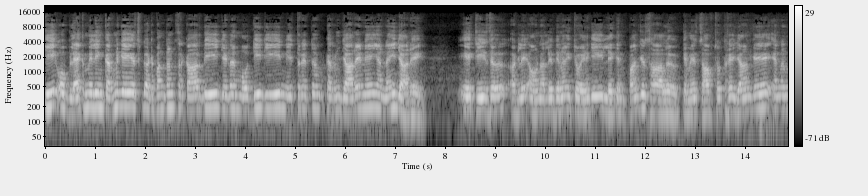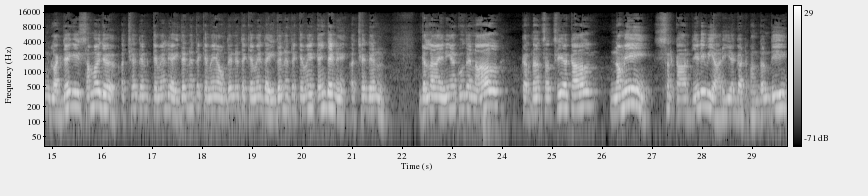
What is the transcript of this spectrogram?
ਕੀ ਉਹ ਬਲੈਕਮੇਲਿੰਗ ਕਰਨਗੇ ਇਸ ਗਠਬੰਧਨ ਸਰਕਾਰ ਦੀ, ਜਿਹੜਾ ਮੋਦੀ ਜੀ ਨੇਤਰਤਵ ਕਰਨ ਜਾ ਰਹੇ ਨੇ ਜਾਂ ਨਹੀਂ ਜਾ ਰਹੇ? ਇਹ ਚੀਜ਼ ਅਗਲੇ ਆਉਣ ਵਾਲੇ ਦਿਨਾਂ ਵਿੱਚ ਹੋਏਗੀ, ਲੇਕਿਨ 5 ਸਾਲ ਕਿਵੇਂ ਸਾਫ਼ ਸੁਥਰੇ ਜਾਣਗੇ, ਇਹਨਾਂ ਨੂੰ ਲੱਗ ਜਾਏਗੀ ਸਮਝ, ਅੱਛੇ ਦਿਨ ਕਿਵੇਂ ਲਿਆਈਦੇ ਨੇ ਤੇ ਕਿਵੇਂ ਆਉਂਦੇ ਨੇ ਤੇ ਕਿਵੇਂ ਦਈਦੇ ਨੇ ਤੇ ਕਿਵੇਂ ਕਹਿੰਦੇ ਨੇ, ਅੱਛੇ ਦਿਨ। ਗੱਲਾਂ ਇੰਨੀਆਂ ਕੁ ਦੇ ਨਾਲ ਕਰਦਾ ਸਤਿ ਸ੍ਰੀ ਅਕਾਲ। ਨਵੀਂ ਸਰਕਾਰ ਜਿਹੜੀ ਵੀ ਆ ਰਹੀ ਹੈ ਗਠਬੰਧਨ ਦੀ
